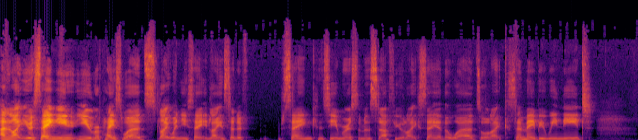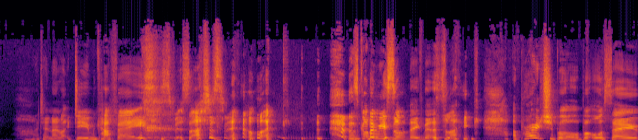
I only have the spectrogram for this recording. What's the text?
And like you were saying, you you replace words like when you say like instead of saying consumerism and stuff, you like say other words or like so maybe we need I don't know like doom cafe. it's a bit sad, isn't it? like there's got to be something that's like approachable, but also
